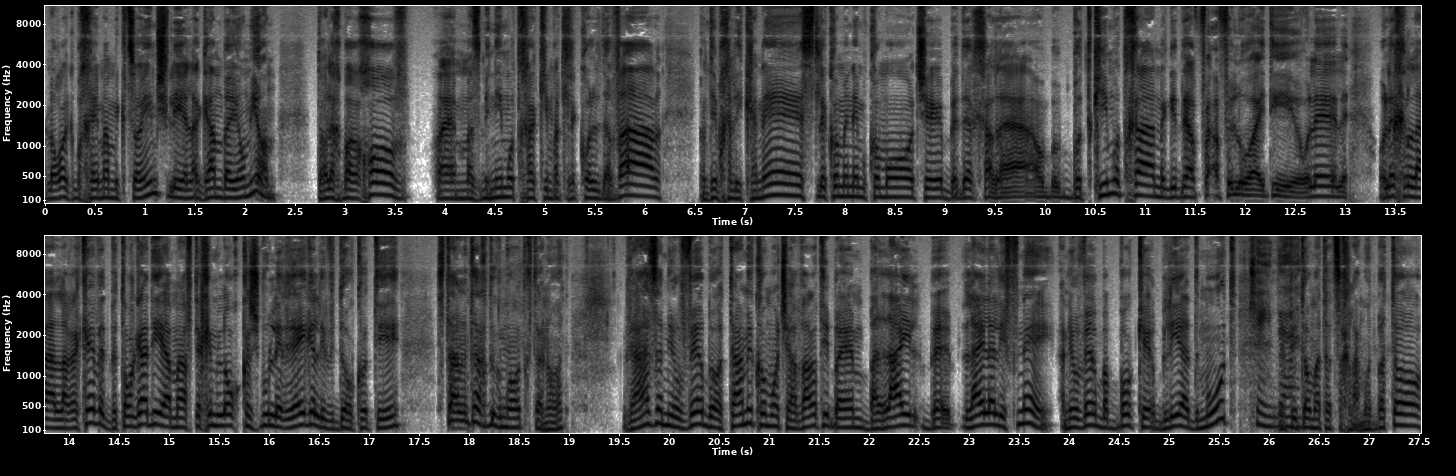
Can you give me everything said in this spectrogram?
לא רק בחיים המקצועיים שלי, אלא גם ביום יום. אתה הולך ברחוב, מזמינים אותך כמעט לכל דבר, נותנים לך להיכנס לכל מיני מקומות שבדרך כלל אה, בודקים אותך, נגיד אפ- אפילו הייתי עולה, הולך ל- לרכבת, בתור גדי המאבטחים לא חשבו לרגע לבדוק אותי, סתם ניתן לך דוגמאות קטנות. ואז אני עובר באותם מקומות שעברתי בהם בליל, בלילה לפני, אני עובר בבוקר בלי הדמות, כעידן. ופתאום אתה צריך לעמוד בתור,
